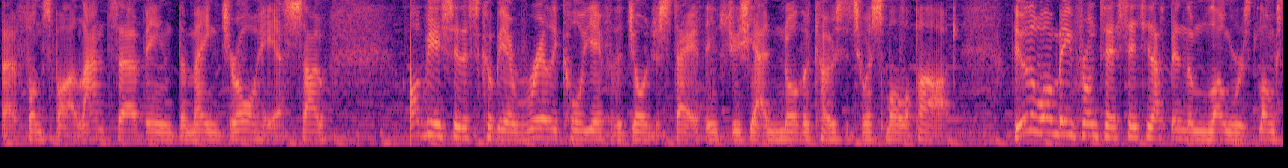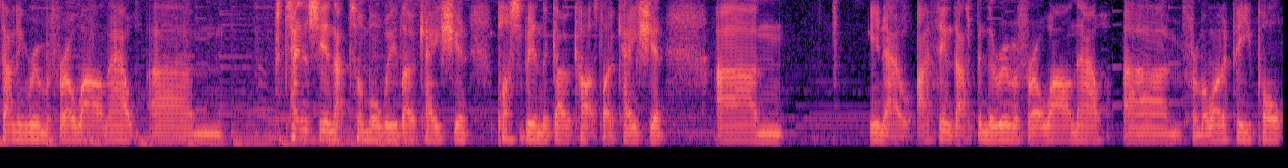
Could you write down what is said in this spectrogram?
at Fun Spot Atlanta being the main draw here. So obviously this could be a really cool year for the Georgia state if they introduce yet another coaster to a smaller park. The other one being Frontier City, that's been the long, long-standing rumour for a while now. Um, potentially in that tumbleweed location, possibly in the go-karts location. Um, you know, I think that's been the rumour for a while now um, from a lot of people.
